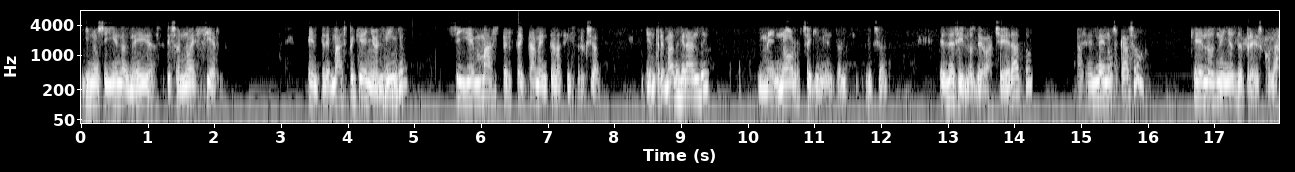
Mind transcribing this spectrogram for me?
y no siguen las medidas. Eso no es cierto. Entre más pequeño el niño, sigue más perfectamente las instrucciones. Y entre más grande, menor seguimiento a las instrucciones. Es decir, los de bachillerato hacen menos caso que los niños de preescolar.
